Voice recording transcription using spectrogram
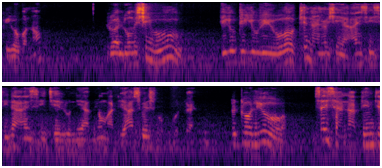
ပြီးတော့ပေါ့နော် သူတို့ကလူမရှိဘူးဒီလူဒီလူတွေကိုဖြစ်နိုင်လို့ရှိရင် ICC နဲ့ ICJ လိုနေရာမျိုးမှာတရားစွဲဆိုဖို့အတွက်တော်တော်လေးကိုစိတ်ဆန္ဒပြင်းပြ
